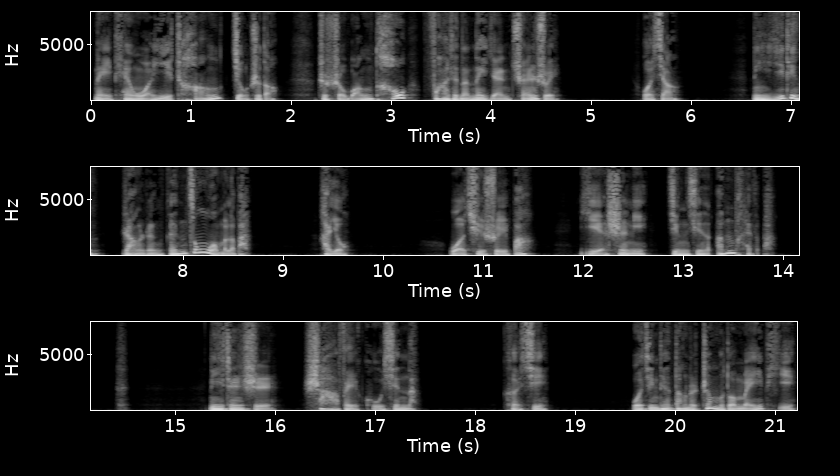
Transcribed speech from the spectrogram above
那天我一尝就知道，这是王涛发现的那眼泉水。我想，你一定让人跟踪我们了吧？还有，我去水吧也是你精心安排的吧？你真是煞费苦心呐！可惜。我今天当着这么多媒体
